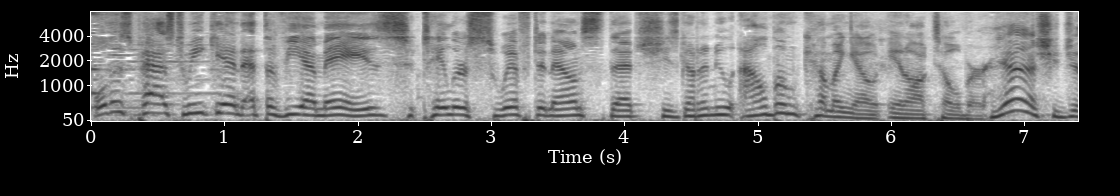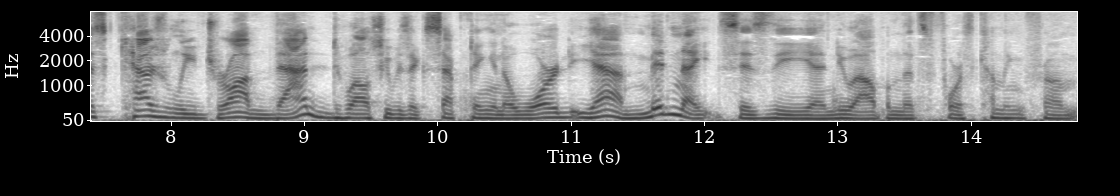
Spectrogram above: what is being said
Well, this past weekend at the VMAs, Taylor Swift announced that she's got a new album coming out in October. Yeah, she just casually dropped that while she was accepting an award. Yeah, Midnights is the uh, new album that's forthcoming from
